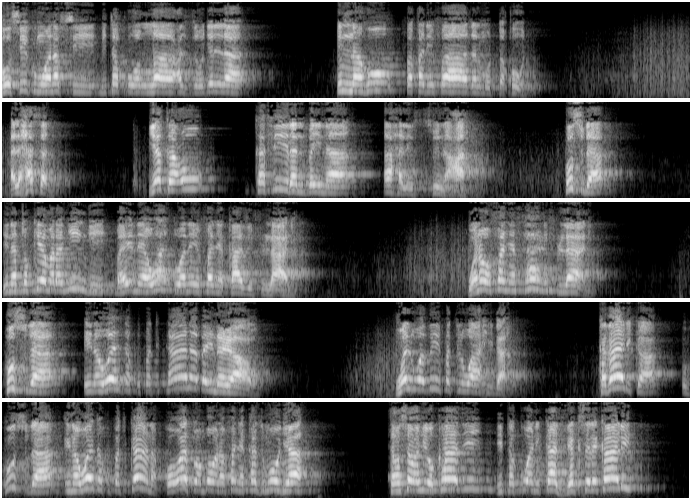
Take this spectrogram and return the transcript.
أوصيكم ونفسي بتقوى الله عز وجل إنه فقد فاز المتقون. الحسد يقع كثيرا بين أهل الصنعه حسد inatokea mara nyingi baina ya watu wanayefanya kazi fulani wanaofanya fani fulani husda inaweza kupatikana baina yao. Walwadhifa alwahida kadhalika husda inaweza kupatikana kwa watu ambao wanafanya kazi moja. Sawasawa hiyo kazi itakuwa ni kazi ya kiserikali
